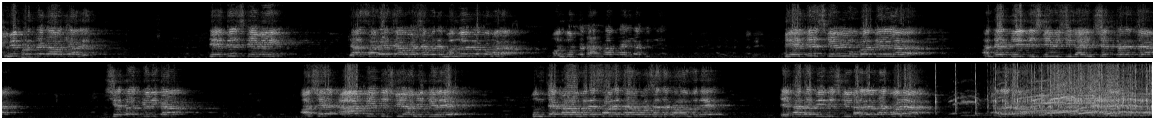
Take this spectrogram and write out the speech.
तुम्ही प्रत्येक गावात आले. तेहतीस केवी या साडेचार वर्षामध्ये मंजूर नको मला. मंजूर तर टाकणार काही ना किती. तेहतीस केवी उभं केलेलं. आणि त्या तेहतीस केवीची लाईन शेतकऱ्याच्या शेतात गेली का? असे आठ तेहतीस केवी आम्ही केले. तुमच्या काळामध्ये साडेचार वर्षाच्या काळामध्ये एखादा तेहतीस केवी झालेलं दाखवा ना. आलं का?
